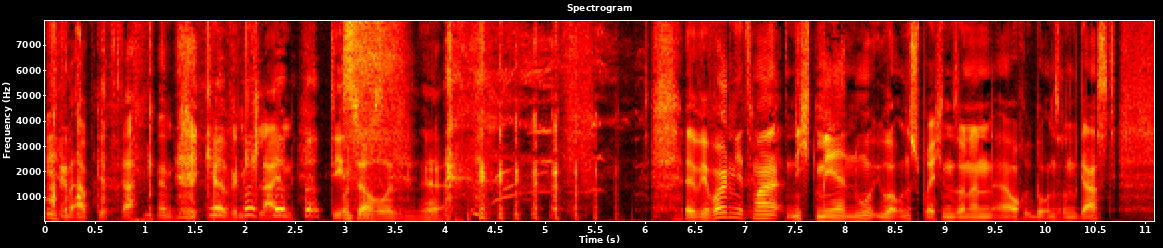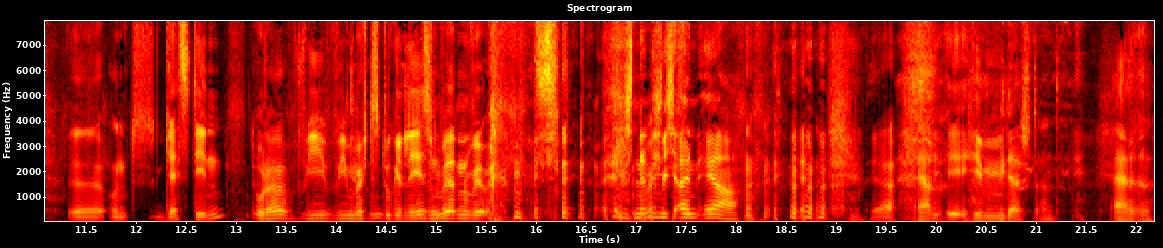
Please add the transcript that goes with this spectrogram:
ihren abgetragenen Calvin Klein Dessous. Unterhosen. Ja. Äh, Wir wollen jetzt mal nicht mehr nur über uns sprechen, sondern auch über unseren Gast äh, und Gästin. Oder wie, wie möchtest du gelesen Ich werden? Wir, Ich nenne mich ein R. ja, R. Äh, him, Widerstand. R.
